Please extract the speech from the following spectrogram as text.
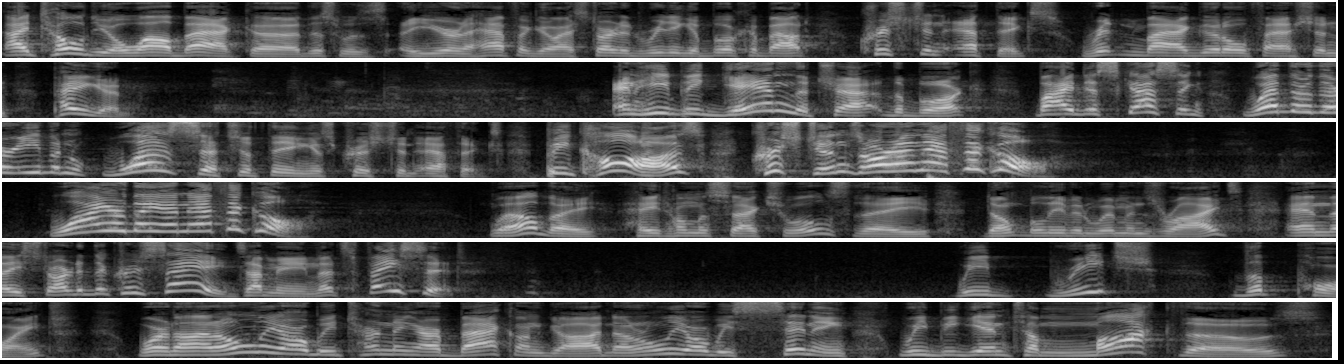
I told you a while back, uh, this was a year and a half ago, I started reading a book about Christian ethics written by a good old fashioned pagan. And he began the, chat, the book by discussing whether there even was such a thing as Christian ethics, because Christians are unethical. Why are they unethical? Well, they hate homosexuals, they don't believe in women's rights, and they started the Crusades. I mean, let's face it we reach the point where not only are we turning our back on God, not only are we sinning, we begin to mock those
